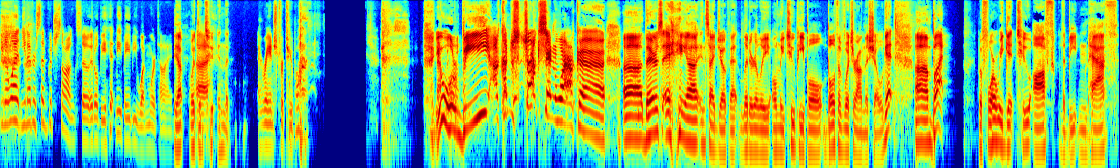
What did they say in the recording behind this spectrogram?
You know what? You never said which song, so it'll be "Hit Me, Baby, One More Time." Yep. With the Uh, tu- in the. Arranged for tuba. You will be a construction worker. Uh, there's a uh, inside joke that literally only two people, both of which are on the show, will get. Um, but before we get too off the beaten path,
